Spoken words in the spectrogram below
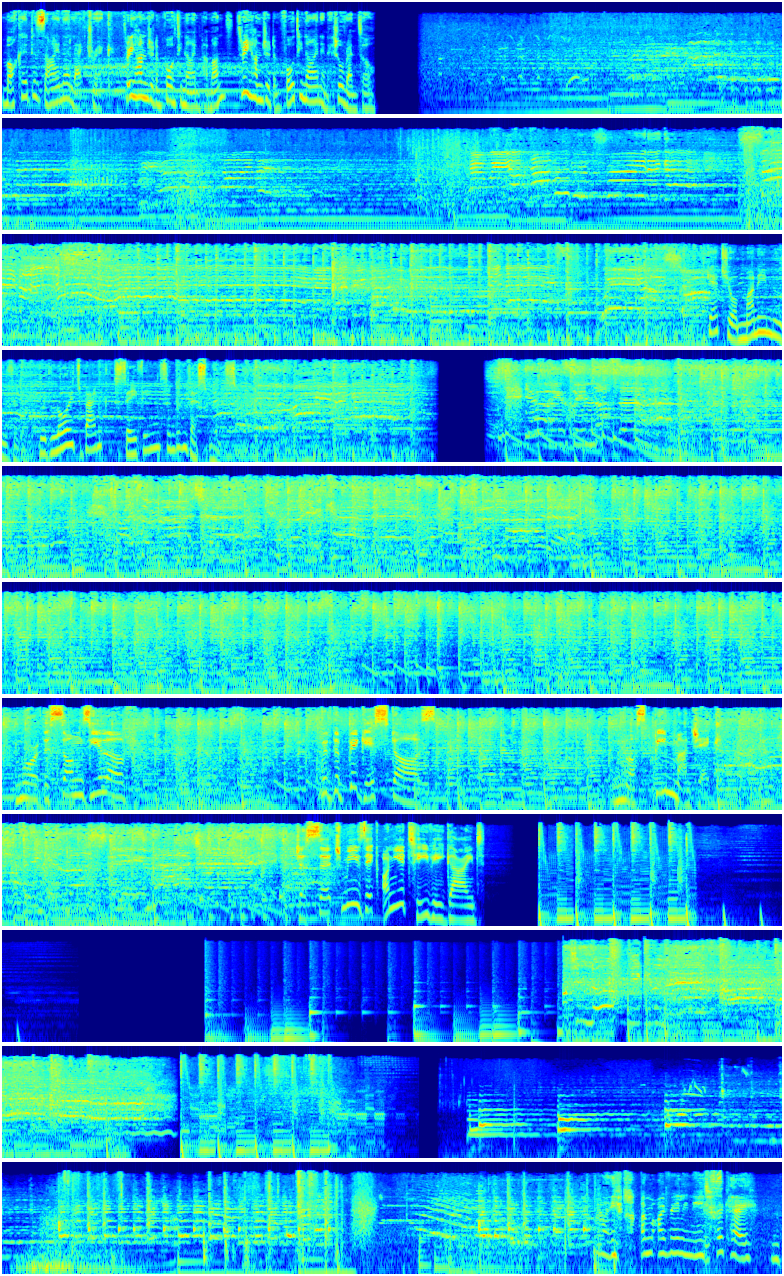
Mokka Design Electric. 349 per month, 349 initial rental. Your money moving with Lloyds Bank Savings and Investments. You love. With the biggest stars. Must be magic. Just search music on your TV guide.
